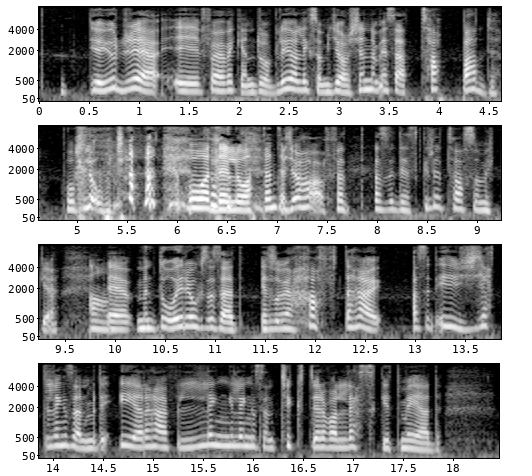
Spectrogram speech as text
jag gjorde det i förra veckan. Då blev jag liksom, jag kände mig så tappad på blod. Åderlåten typ. ja, för att alltså, det skulle ta så mycket. Ja. Eh, men då är det också så här att eftersom jag haft det här, alltså det är ju jättelänge sedan, men det är det här för länge, länge sedan tyckte jag det var läskigt med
